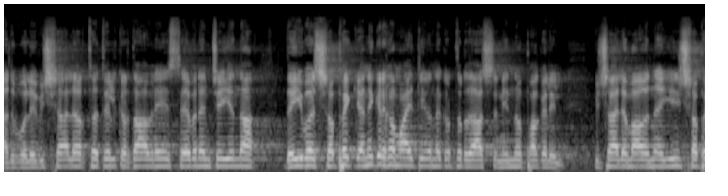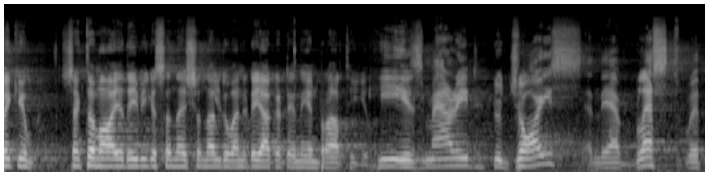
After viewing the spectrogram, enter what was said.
അതുപോലെ വിശാലാർത്ഥത്തിൽ കർത്താവിനെ സേവനം ചെയ്യുന്ന ദൈവസഭയ്ക്ക് അനുഗ്രഹമായി തീരുന്ന കർത്തൃദാസൻ ഇന്ന് പകലിൽ വിശാലമാകുന്ന ഈ സഭയ്ക്കും ശക്തമായ ദൈവിക സന്ദേശം നൽകുവാൻ ഇടയാക്കട്ടെ എന്ന് ഞാൻ പ്രാർത്ഥിക്കുന്നു He is married to Joyce, and they are blessed with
